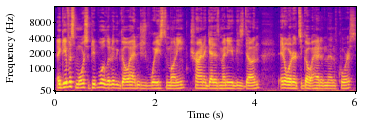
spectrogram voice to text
They gave us more, so people would literally go ahead and just waste money trying to get as many of these done in order to go ahead and then, of course,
